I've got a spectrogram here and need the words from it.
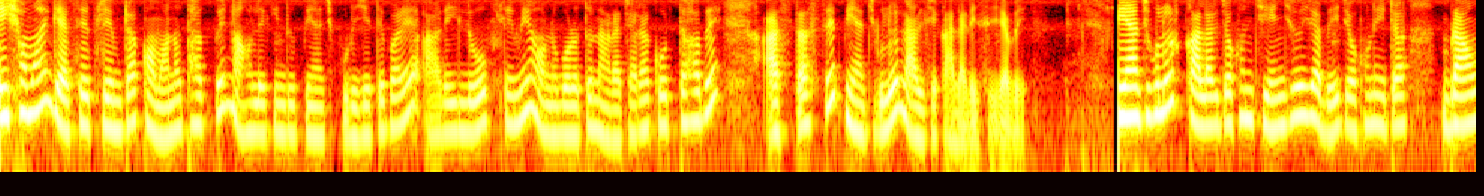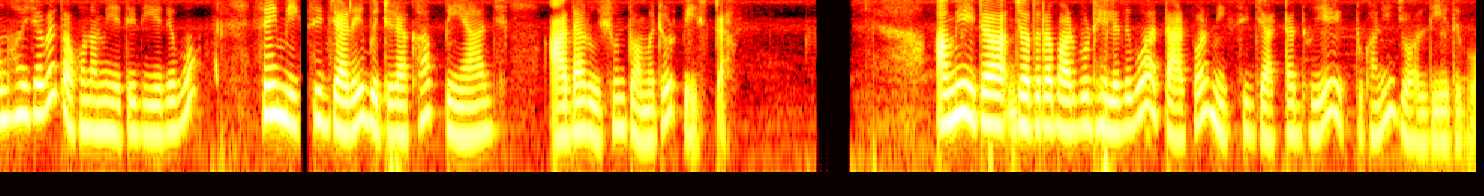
এই সময় গ্যাসের ফ্লেমটা কমানো থাকবে না হলে কিন্তু পেঁয়াজ পুড়ে যেতে পারে। আর এই লো ফ্লেমে অনবরত নাড়াচাড়া করতে হবে। আস্তে আস্তে পেঁয়াজগুলো লালচে কালার এসে যাবে। পেঁয়াজগুলোর কালার যখন চেঞ্জ হয়ে যাবে, যখন এটা ব্রাউন হয়ে যাবে, তখন আমি এতে দিয়ে দেব সেই মিক্সির জারে বেটে রাখা পেঁয়াজ, আদা, রসুন, টমেটোর পেস্টটা। আমি এটা যতটা পারব ঢেলে দেবো আর তারপর মিক্সির জারটা ধুয়ে একটুখানি জল দিয়ে দেবো।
